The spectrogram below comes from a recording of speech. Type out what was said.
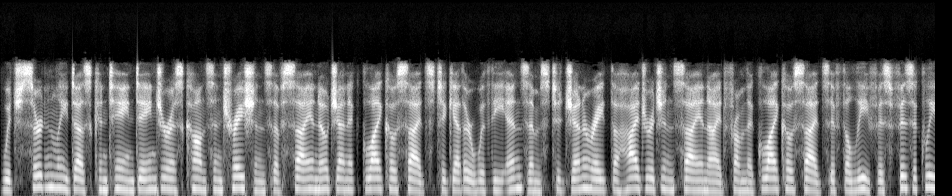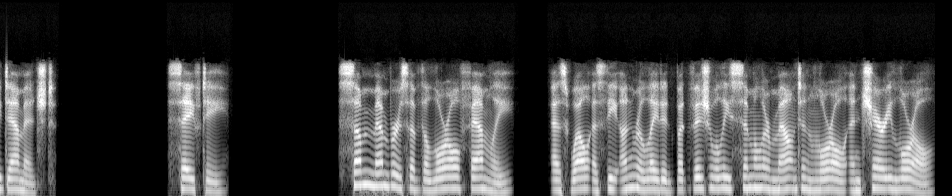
which certainly does contain dangerous concentrations of cyanogenic glycosides together with the enzymes to generate the hydrogen cyanide from the glycosides if the leaf is physically damaged. Safety some members of the laurel family, as well as the unrelated but visually similar mountain laurel and cherry laurel,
